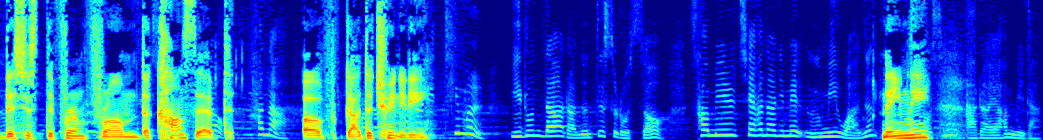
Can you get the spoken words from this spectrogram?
this is different from the concept of God the Trinity. 팀을 이룬다라는 뜻으로서 삼위일체 하나님의 의미와는 Namely, 것을 알아야 합니다.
